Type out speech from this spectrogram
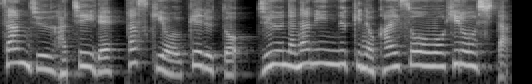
38位でタスキを受けると17人抜きの回走を披露した。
